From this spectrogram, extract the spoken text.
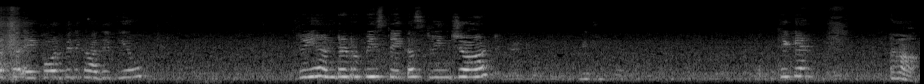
अच्छा एक और भी दिखा देती हूँ। Three hundred rupees take a screen shot ठीक है? हाँ।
